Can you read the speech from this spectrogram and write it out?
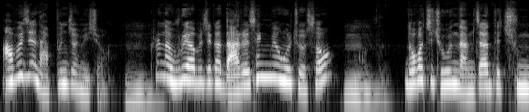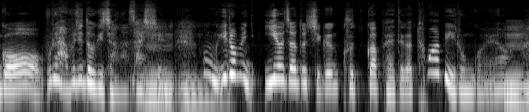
아버지의 나쁜 점이죠. 음. 그러나 우리 아버지가 나를 생명을 줘서 음. 너같이 좋은 남자한테 준 거 우리 아버지 덕이잖아 사실. 음. 음. 그럼 이러면 이 여자도 지금 굿과 배드가 통합이 이룬 거예요. 음.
